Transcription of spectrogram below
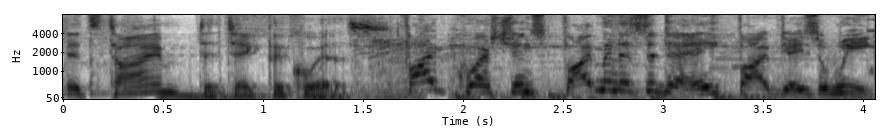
It's time to take the quiz. Five questions, five minutes a day, five days a week.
